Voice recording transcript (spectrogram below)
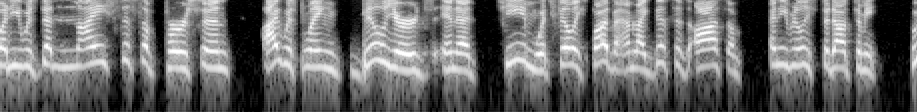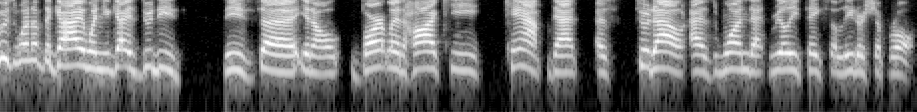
but he was the nicest of person. I was playing billiards in a team with Felix Potvin. I'm like, this is awesome. And he really stood out to me who's one of the guy when you guys do these these uh, you know Bartlett hockey camp that has stood out as one that really takes a leadership role?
